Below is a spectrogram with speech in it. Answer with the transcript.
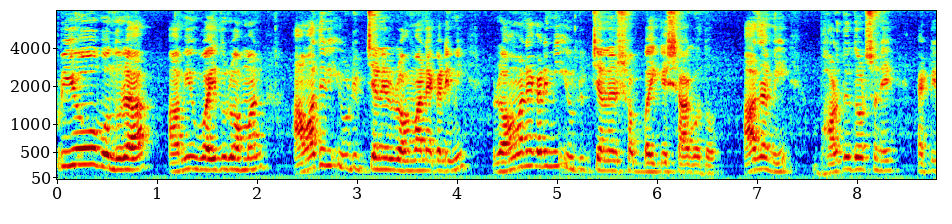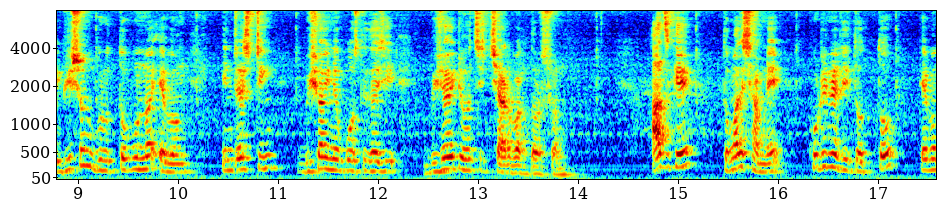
প্রিয় বন্ধুরা, আমি ওয়াইদুর রহমান, আমাদের YouTube channel Rahman Academy. Rahman Academy YouTube চ্যানেলের সবাইকে স্বাগত। আজ আমি ভারতীয় দর্শনে একটি ভীষণ গুরুত্বপূর্ণ এবং ইন্টারেস্টিং বিষয় নিয়ে উপস্থিত হয়েছি। বিষয়টি হচ্ছে চারবাক দর্শন। আজকে তোমাদের সামনে খুঁটিনাটি তথ্য এবং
